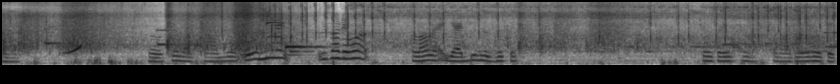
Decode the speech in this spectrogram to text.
าที่ตัวโหเชื่อมาฟามเลยโอ้นี่ไงวิซ่าเดว่าขอร้องแหละอย่าดิ้นหรือเพอร์เฟกจงใช้สมาธิให้เพอร์เฟก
